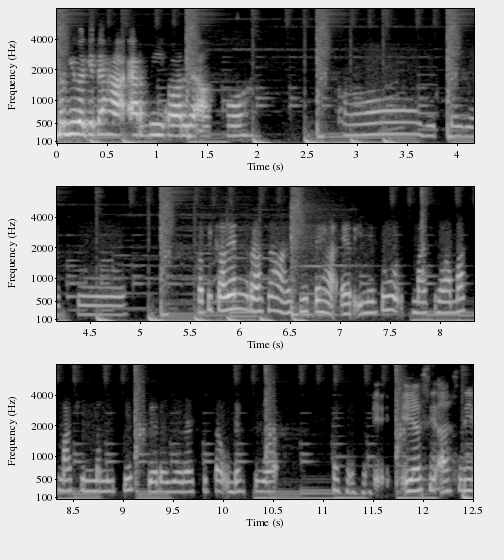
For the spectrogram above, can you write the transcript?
bagi-bagi THR di keluarga aku. Oh, gitu gitu. Tapi kalian ngerasa nggak sih THR ini tuh semakin lama semakin menipis gara-gara kita udah tua? iya sih asli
